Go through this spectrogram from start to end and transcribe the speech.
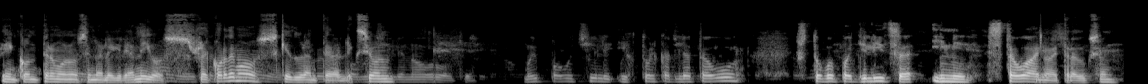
encontrémonos en alegría. Amigos, recordemos que durante la lección no hay traducción.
